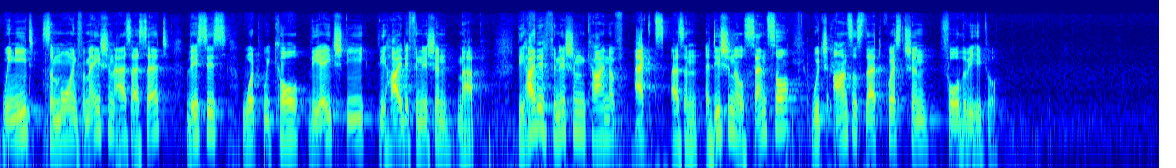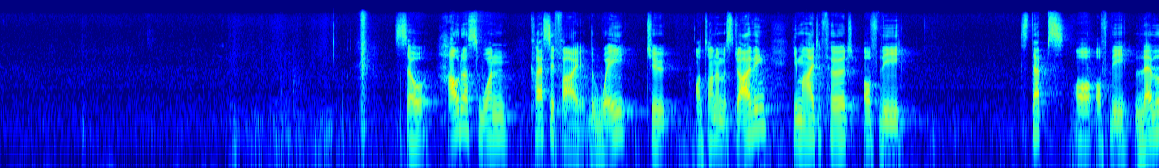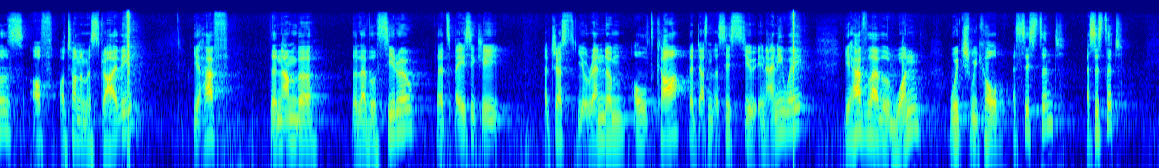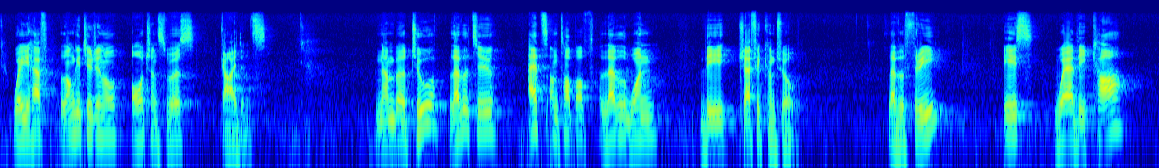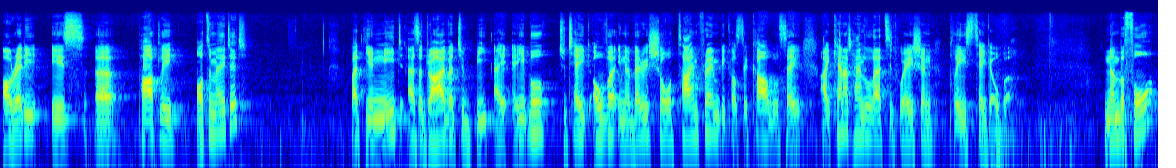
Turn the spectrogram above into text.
we need some more information. As I said, this is what we call the HD, the high definition map. The high definition kind of acts as an additional sensor which answers that question for the vehicle. So how does one classify the way to autonomous driving? You might have heard of the steps or of the levels of autonomous driving. You have the number, the level zero, that's basically just your random old car that doesn't assist you in any way. You have level one, which we call assistant, assisted where you have longitudinal or transverse guidance. Number two, level two, adds on top of level one the traffic control. Level three is where the car already is uh, partly automated, but you need as a driver to be able to take over in a very short time frame because the car will say, I cannot handle that situation, please take over. Number four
